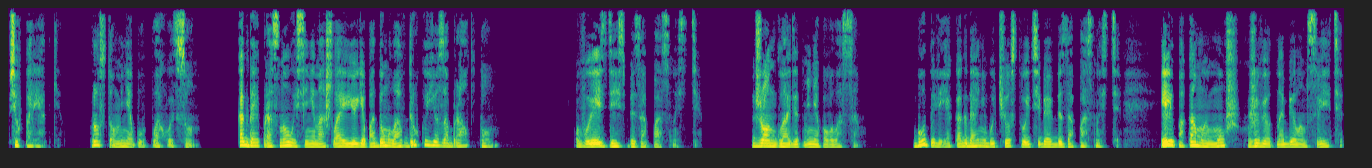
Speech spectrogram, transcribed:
Все в порядке, просто у меня был плохой сон. Когда я проснулась и не нашла ее, я подумала, а вдруг ее забрал Том. Вы здесь в безопасности. Джон гладит меня по волосам. Буду ли я когда-нибудь чувствовать себя в безопасности — или пока мой муж живет на белом свете,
